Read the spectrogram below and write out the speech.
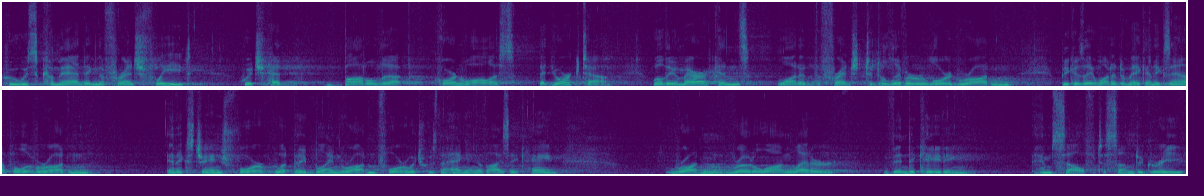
who was commanding the French fleet, which had bottled up Cornwallis at Yorktown. Well, the Americans wanted the French to deliver Lord Rawdon because they wanted to make an example of Rawdon in exchange for what they blamed Rawdon for, which was the hanging of Isaac Hayne. Rawdon wrote a long letter vindicating himself to some degree,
